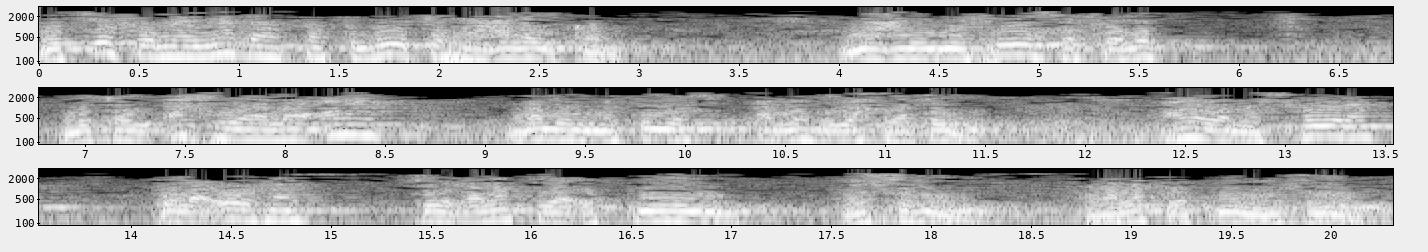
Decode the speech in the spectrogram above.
وتشوفوا ما مدى تطبيقها عليكم مع المسيح صلبت لكي أحيا لا أنا بل المسيح الذي يحيا فيه. آية مشهورة تلاقوها في غلطية اثنين عشرين. غلطية اثنين عشرين.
